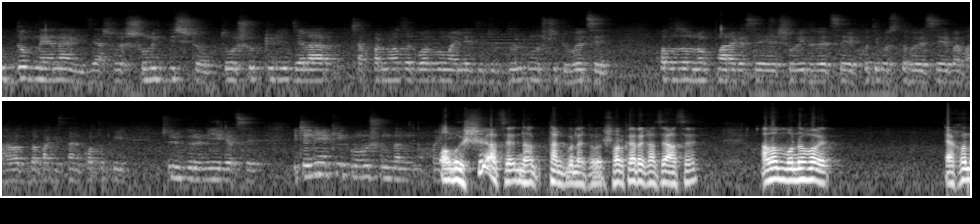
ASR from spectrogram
উদ্যোগ নেয় নাই যে আসলে সুনির্দিষ্ট চৌষট্টি জেলার ছাপ্পান্ন হাজার বর্গ মাইলে যে যুদ্ধ অনুষ্ঠিত হয়েছে, কতজন লোক মারা গেছে, শহীদ হয়েছে, ক্ষতিগ্রস্ত হয়েছে, বা ভারত বা পাকিস্তান কত কি চুরি করে নিয়ে গেছে, এটা নিয়ে কি কোনো অনুসন্ধান অবশ্যই আছে, না, থাকবে না কেন সরকারের কাছে আছে। আমার মনে হয় এখন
